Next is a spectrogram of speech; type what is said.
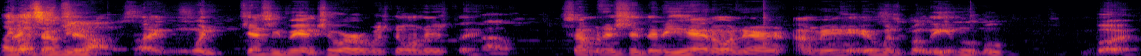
Like, Like let's just be shit- honest. like when Jesse Ventura was doing his thing. oh, some of the shit that he had on there, I mean, it was believable, but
